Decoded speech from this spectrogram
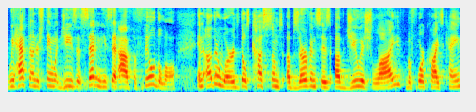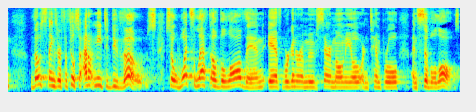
we have to understand what Jesus said when he said, I have fulfilled the law. In other words, those customs, observances of Jewish life before Christ came, those things are fulfilled. So I don't need to do those. So, what's left of the law then if we're going to remove ceremonial and temporal and civil laws?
